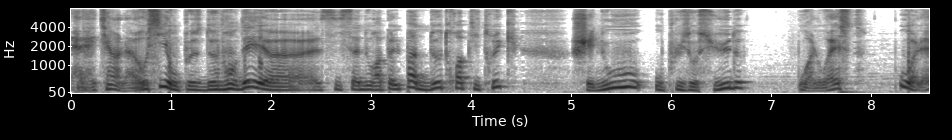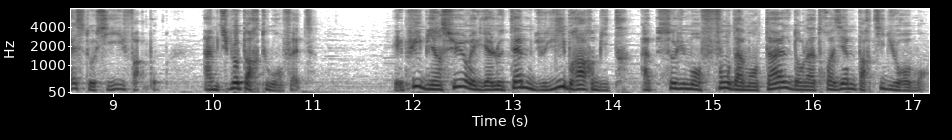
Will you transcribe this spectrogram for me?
Et tiens, là aussi, on peut se demander euh, si ça nous rappelle pas deux, trois petits trucs, chez nous, ou plus au sud, ou à l'ouest, ou à l'est aussi, enfin bon, un petit peu partout en fait. Et puis bien sûr, il y a le thème du libre arbitre, absolument fondamental dans la troisième partie du roman.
